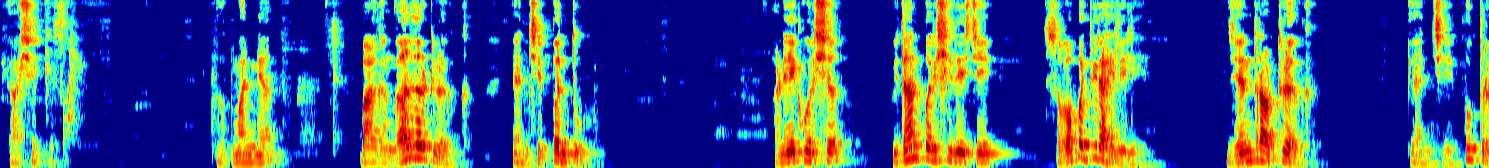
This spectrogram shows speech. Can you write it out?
हे अशक्यच आहे. लोकमान्य बाळ गंगाधर टिळक यांचे पंतू अनेक वर्ष विधान परिषदेचे सभापती राहिलेले जयंतराव टिळक यांचे पुत्र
